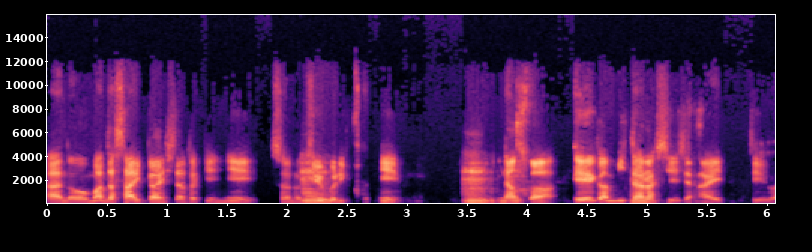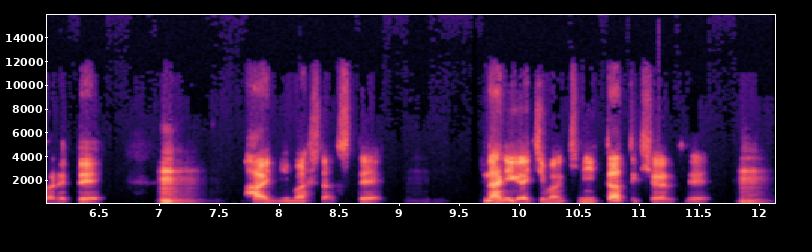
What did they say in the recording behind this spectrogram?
あの、また再会した時に、そのキューブリックに、うん。なんか映画見たらしいじゃないって言われて、うん。はい、見ましたっつって、何が一番気に入ったって聞かれて、うん。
